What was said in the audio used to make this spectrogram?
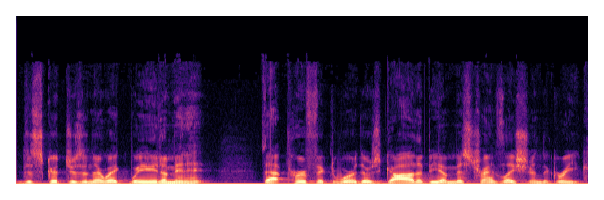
the scriptures and they're like, wait a minute, that perfect word, there's got to be a mistranslation in the Greek.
